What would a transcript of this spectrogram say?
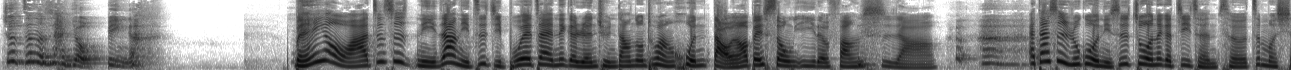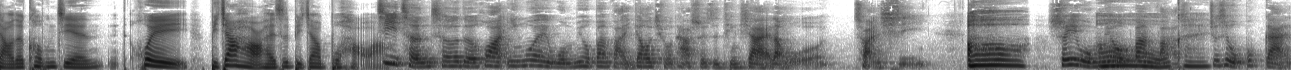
就真的是很有病啊！没有啊，这是你让你自己不会在那个人群当中突然昏倒，然后被送医的方式啊。哎，但是如果你是坐那个计程车，这么小的空间会比较好，还是比较不好啊？计程车的话，因为我没有办法要求他随时停下来让我喘息哦，所以我没有办法，就是我不敢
